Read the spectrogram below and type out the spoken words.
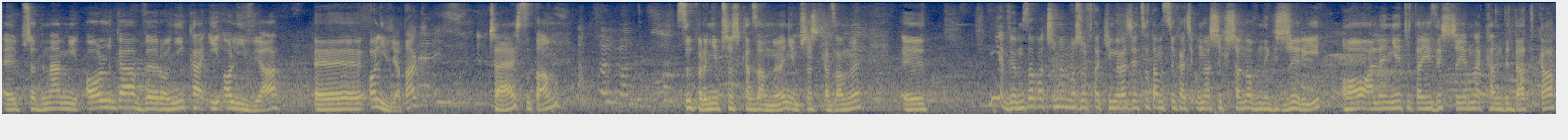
E, Przed nami Olga, Weronika i Oliwia. E, Oliwia, tak? Cześć, co tam? Super, nie przeszkadzamy, nie przeszkadzamy. E, nie wiem, zobaczymy może w takim razie, co tam słychać u naszych szanownych jury. O, ale nie, tutaj jest jeszcze jedna kandydatka.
